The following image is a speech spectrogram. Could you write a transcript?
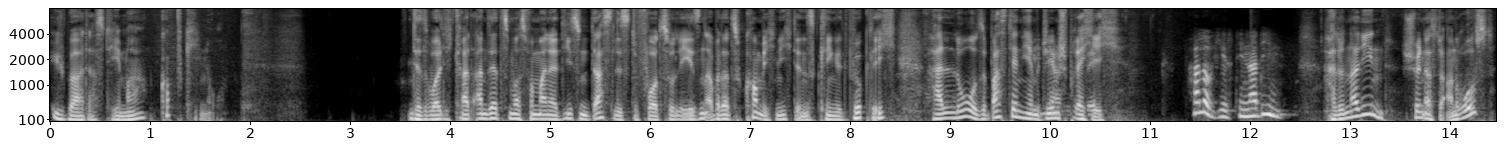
über das Thema Kopfkino. Jetzt wollte ich gerade ansetzen, was von meiner Dies- und Das-Liste vorzulesen, aber dazu komme ich nicht, denn es klingelt wirklich. Hallo, Sebastian hier, mit wem spreche ich? Hallo, hier ist die Nadine. Hallo Nadine, schön, dass du anrufst.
